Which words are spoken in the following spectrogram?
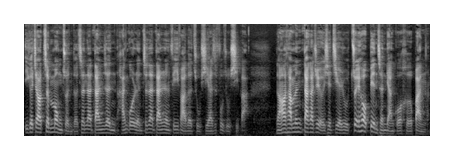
一个叫郑梦准的正在担任韩国人正在担任 FIFA 的主席还是副主席吧？然后他们大概就有一些介入，最后变成两国合办了。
